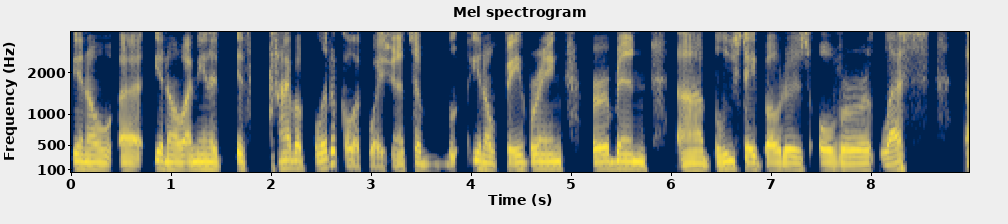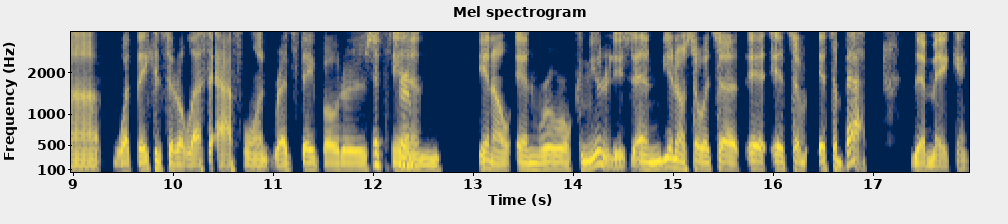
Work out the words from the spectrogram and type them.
you know, uh, you know, I mean, it, it's kind of a political equation. It's a you know favoring urban uh, blue state voters over less uh, what they consider less affluent red state voters in you know in rural communities and you know so it's a it, it's a it's a bet they're making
